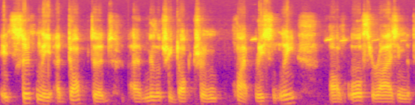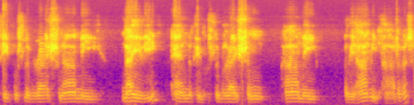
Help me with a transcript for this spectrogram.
It's certainly adopted a military doctrine quite recently of authorising the People's Liberation Army Navy and the People's Liberation Army, or the Army part of it,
